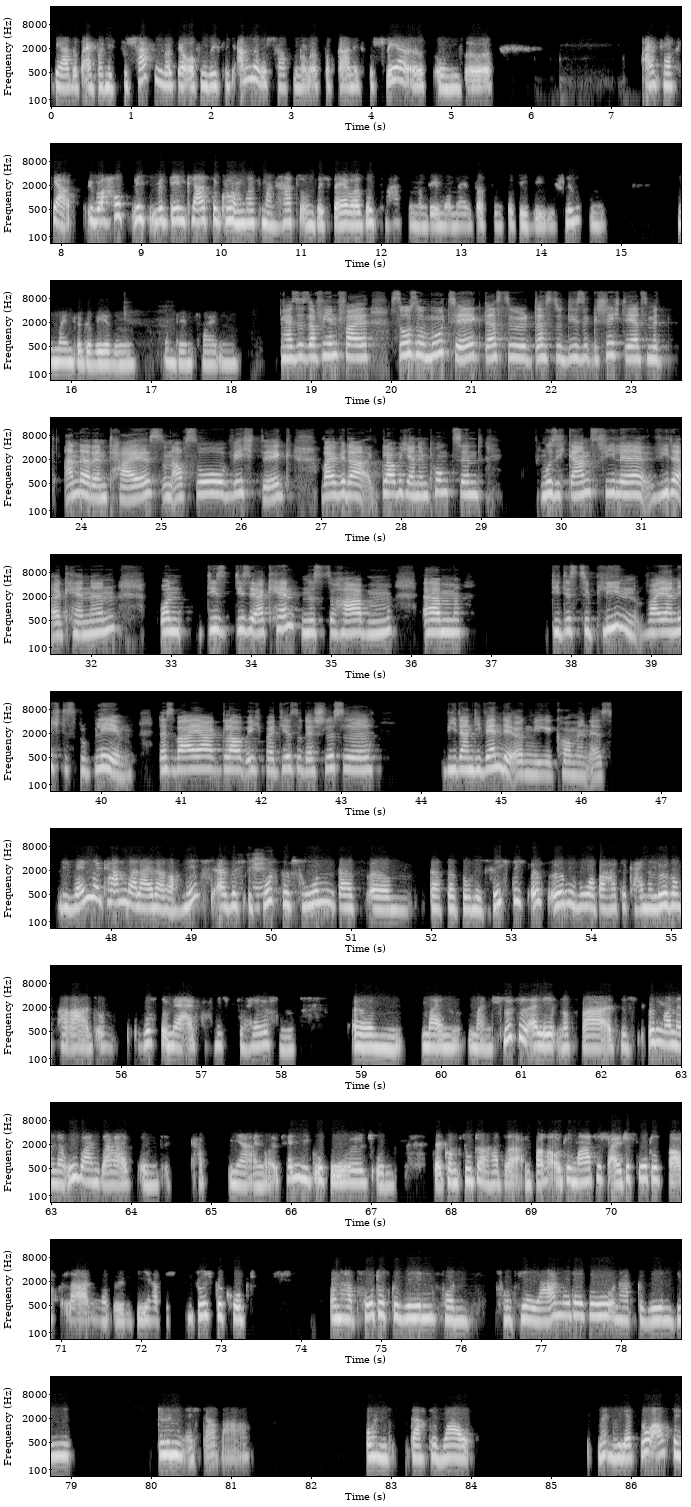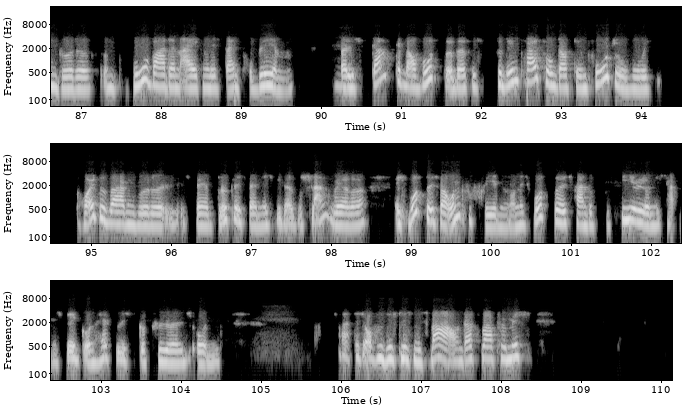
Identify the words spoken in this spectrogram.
ja, das einfach nicht zu schaffen, was ja offensichtlich andere schaffen und was doch gar nicht so schwer ist und äh, einfach, ja, überhaupt nicht mit dem klarzukommen, was man hat und sich selber so zu hassen in dem Moment. Das sind so die, die, die schlimmsten Momente gewesen in den Zeiten. Ja, es ist auf jeden Fall so, so mutig, dass du, dass du diese Geschichte jetzt mit anderen teilst und auch so wichtig, weil wir da, glaube ich, an dem Punkt sind, wo sich ganz viele wiedererkennen und die, diese Erkenntnis zu haben, ähm, die Disziplin war ja nicht das Problem. Das war ja, glaube ich, bei dir so der Schlüssel, wie dann die Wende irgendwie gekommen ist. Die Wende kam da leider noch nicht. Also ich, okay. ich wusste schon, dass, ähm, dass das so nicht richtig ist irgendwo, aber hatte keine Lösung parat und wusste mir einfach nicht zu helfen. Ähm, mein, mein Schlüsselerlebnis war, als ich irgendwann in der U-Bahn saß und ich habe mir ein neues Handy geholt und der Computer hatte einfach automatisch alte Fotos draufgeladen und irgendwie habe ich durchgeguckt und habe Fotos gesehen von vor vier Jahren oder so und habe gesehen, wie dünn ich da war. Und dachte, wow, wenn du jetzt so aussehen würdest und wo war denn eigentlich dein Problem? Weil ich ganz genau wusste, dass ich zu dem Zeitpunkt auf dem Foto, wo ich heute sagen würde, ich wäre glücklich, wenn ich wieder so schlank wäre. Ich wusste, ich war unzufrieden und ich wusste, ich fand es zu viel und ich habe mich dick und hässlich gefühlt und was ich offensichtlich nicht war. Und das war für mich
